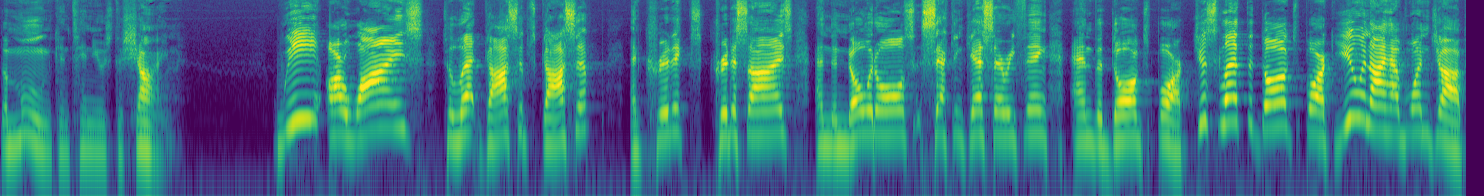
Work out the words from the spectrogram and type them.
the moon continues to shine. We are wise to let gossips gossip and critics criticize and the know it alls second guess everything and the dogs bark. Just let the dogs bark. You and I have one job,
